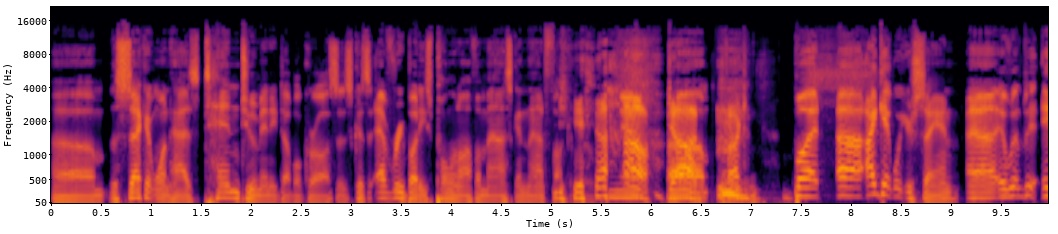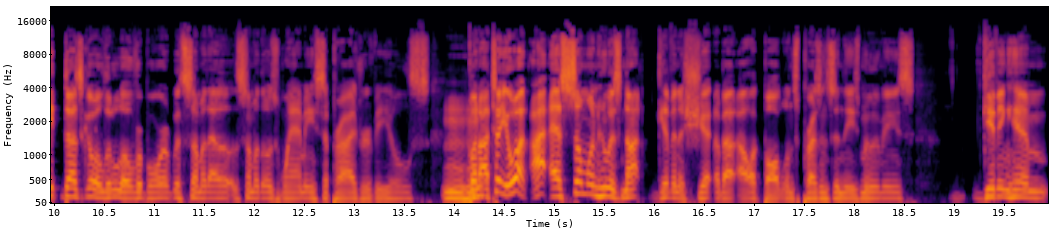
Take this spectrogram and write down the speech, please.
Um, the second one has ten too many double crosses because everybody's pulling off a mask in that fucking movie. Yeah. Yeah. Oh God. Um, Fucking. But uh, I get what you're saying. Uh, it it does go a little overboard with some of those some of those whammy surprise reveals. Mhm. But I'll tell you what, I, as someone who has not given a shit about Alec Baldwin's presence in these movies, giving him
